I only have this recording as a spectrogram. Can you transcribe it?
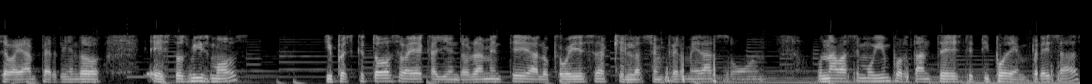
se vayan perdiendo estos mismos y pues que todo se vaya cayendo. Realmente a lo que voy es a que las enfermeras son una base muy importante de este tipo de empresas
